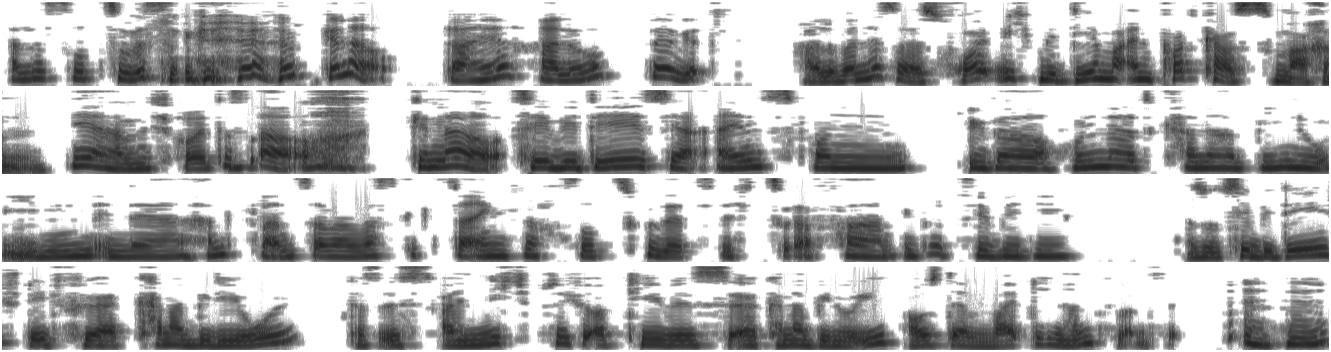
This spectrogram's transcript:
alles so zu wissen gibt. genau. Daher, hallo Birgit. Hallo Vanessa, es freut mich, mit dir mal einen Podcast zu machen. Ja, mich freut es auch. Genau. CBD ist ja eins von über 100 Cannabinoiden in der Handpflanze. Aber was gibt es da eigentlich noch so zusätzlich zu erfahren über CBD? Also CBD steht für Cannabidiol. Das ist ein nicht psychoaktives äh, Cannabinoid aus der weiblichen Handpflanze. Mhm.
